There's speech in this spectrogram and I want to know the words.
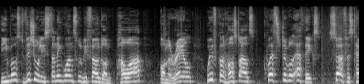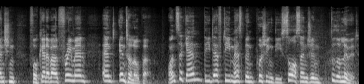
The most visually stunning ones will be found on Power Up, on the rail, we've got hostiles, questionable ethics, surface tension, forget about Freeman, and Interloper. Once again, the dev team has been pushing the Source engine to the limit,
